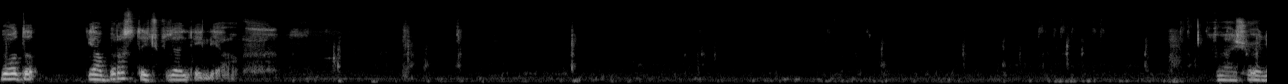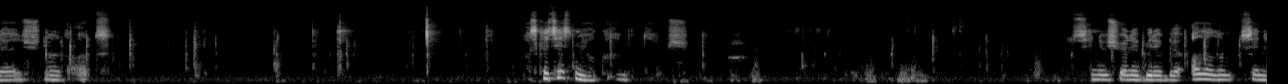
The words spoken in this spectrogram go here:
Bu oda ya burası da hiç güzel değil ya. Hemen şöyle şunları da at. Başka chest mi yok? Buradaymış. Seni şöyle birebir alalım. Seni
